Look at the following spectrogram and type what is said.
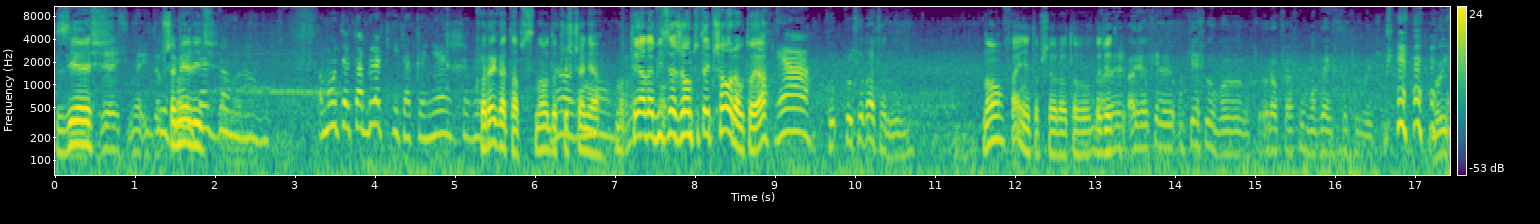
Zjeść, zjeść nie, i do Przemielić. A mam te tabletki takie, nie? Żeby... korega taps, no do No, czyszczenia. no. No. Ty, ale widzę, że on tutaj przeorał to, ja? Ja. Ku- kultywator był. No, fajnie to przeorał, to będzie... Ale, a ja się ucieszył, bo rok czasu mogę jeszcze tu być. Bo już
